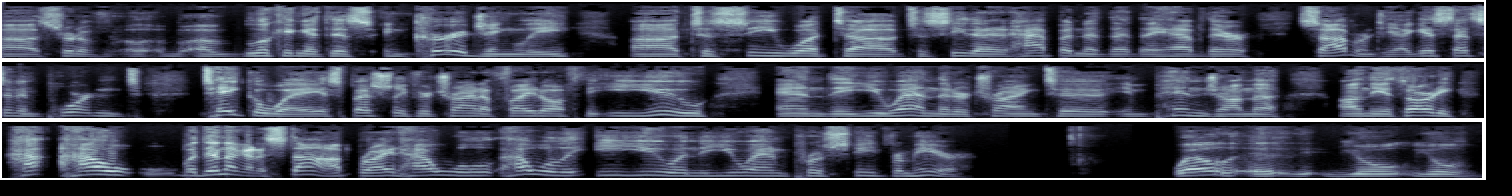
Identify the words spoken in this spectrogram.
uh, sort of uh, uh, looking at this encouragingly uh, to see what uh, to see that it happened that they have their sovereignty. I guess that's an important takeaway, especially if you're trying to fight off the EU and the UN that are trying to impinge on the on the authority. How, how but they're not going to stop, right? How will how will the EU and the UN proceed from here? Well, uh, you'll you'll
